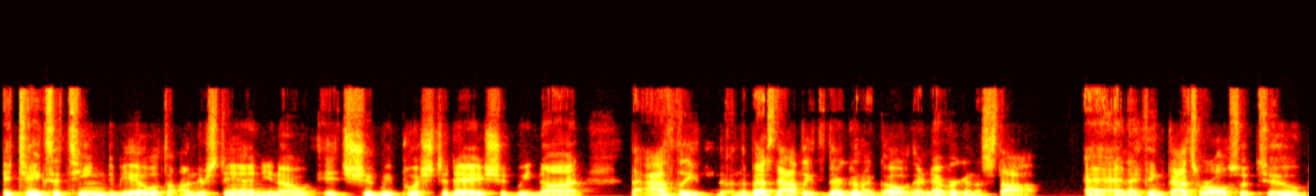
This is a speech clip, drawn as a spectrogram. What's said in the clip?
it takes a team to be able to understand, you know, it should we push today? Should we not? The athlete, the best athletes, they're going to go, they're never going to stop. And, and I think that's where also too,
